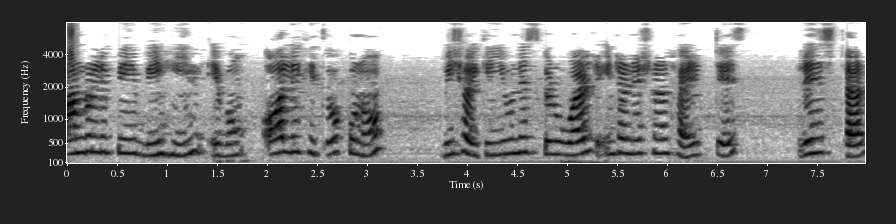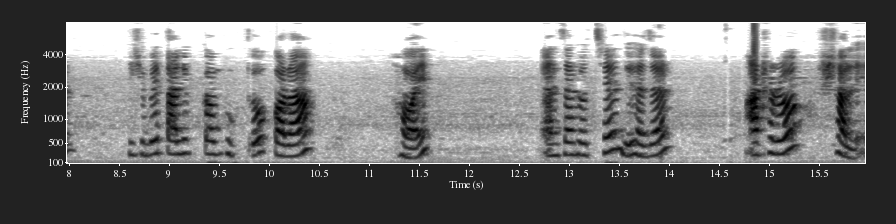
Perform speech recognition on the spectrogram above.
পাণ্ডুলিপিবিহীন এবং অলিখিত কোনো বিষয়কে ইউনেস্কোর ওয়ার্ল্ড ইন্টারন্যাশনাল হেরিটেজ রেজিস্টার হিসেবে তালিকাভুক্ত করা হয়। অ্যান্সার হচ্ছে দু হাজার আঠারো সালে।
